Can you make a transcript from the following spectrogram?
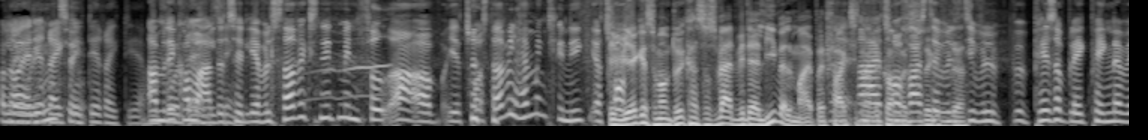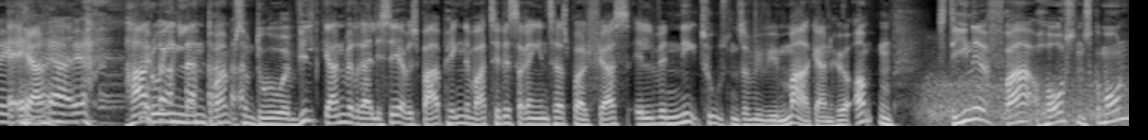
og Nå, ja, det er rigtigt, det er rigtigt. Ja. Nå, men det kommer aldrig til. Jeg vil stadigvæk snitte mine fødder, og jeg tror stadig, vil have min klinik. Jeg Det tror, virker som om, du ikke har så svært ved det alligevel, mig, faktisk, Nej, når jeg det tror kommer faktisk, det vil, de vil pisse og blække pengene væk. Ja. ja, ja. Har du en eller anden drøm, som du vildt gerne vil realisere, hvis bare pengene var til det, så ring ind til os på 70 11 9000, så vil vi meget gerne høre om den. Stine fra Horsens, godmorgen.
